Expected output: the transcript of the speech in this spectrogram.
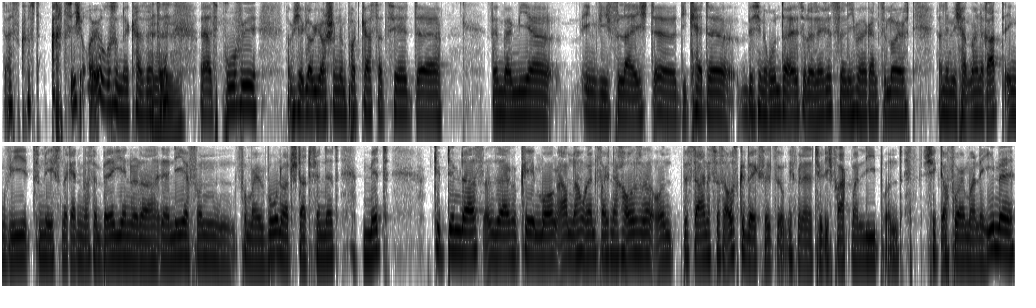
das kostet 80 Euro so eine Kassette. Mhm. Als Profi habe ich ja glaube ich auch schon im Podcast erzählt, äh, wenn bei mir irgendwie vielleicht äh, die Kette ein bisschen runter ist oder der Ritzel nicht mehr ganz so läuft, dann nehme ich halt mein Rad irgendwie zum nächsten Rennen, was in Belgien oder in der Nähe von, von meinem Wohnort stattfindet, mit, gib dem das und sage, okay, morgen Abend nach dem Rennen fahre ich nach Hause und bis dahin ist das ausgewechselt. So, ich meine, natürlich fragt man lieb und schickt auch vorher mal eine E-Mail,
